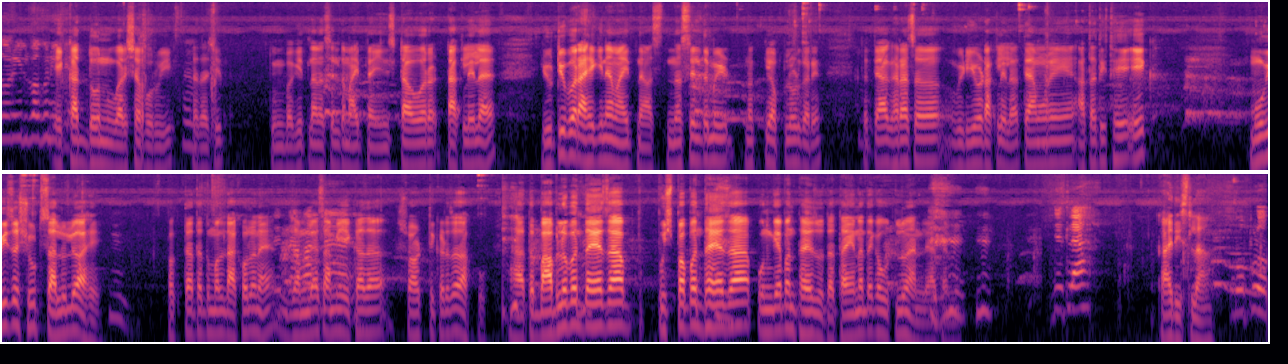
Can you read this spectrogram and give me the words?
तो रील बघून. एकाच दोन वर्षापूर्वी कदाचित. तुम्ही बघितला नसेल तर माहीत नाही. इन्स्टावर टाकलेला आहे. यूट्यूबवर आहे की नाही माहीत नाही. नसेल तर मी नक्की अपलोड करेन. तर त्या घराचा व्हिडिओ टाकलेला. त्यामुळे आता तिथे एक मूवीचं शूट चाललेलं आहे. फक्त आता तुम्हाला दाखवलं नाही. जमल्यास आम्ही एखादा शॉर्ट तिकडचा दाखवू. हा तर बाबलं पण थयाचा पुष्पा पण थयाचा पुणग्या पण थयच होता थयनं ते का उचलून आणले आता मी. दिसला? काय दिसला? भोपळो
